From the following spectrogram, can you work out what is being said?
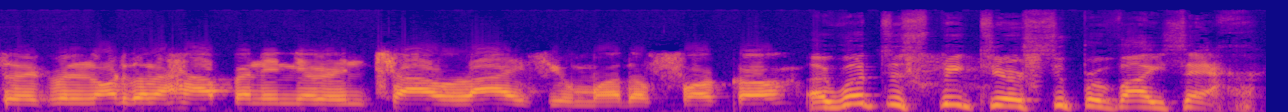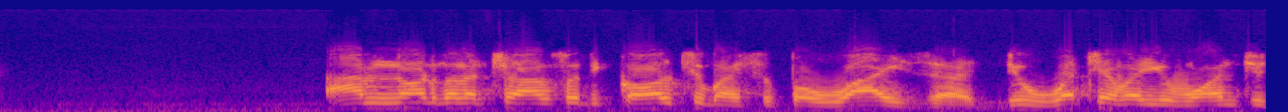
So it will not gonna happen in your entire life, you motherfucker. I want to speak to your supervisor. I'm not gonna transfer the call to my supervisor. Do whatever you want to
